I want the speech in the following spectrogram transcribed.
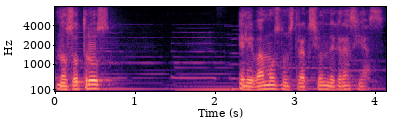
nosotros elevamos nuestra acción de gracias.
